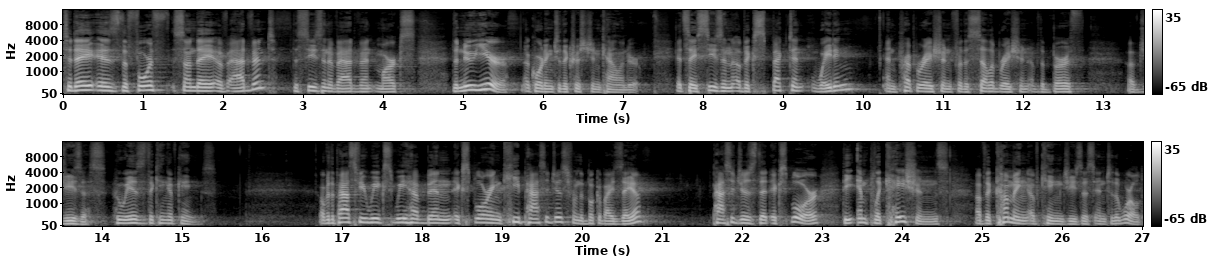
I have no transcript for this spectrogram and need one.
Today is the fourth Sunday of Advent. The season of Advent marks the new year, according to the Christian calendar. It's a season of expectant waiting and preparation for the celebration of the birth of Jesus, who is the King of Kings. Over the past few weeks, we have been exploring key passages from the book of Isaiah, passages that explore the implications of the coming of King Jesus into the world.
